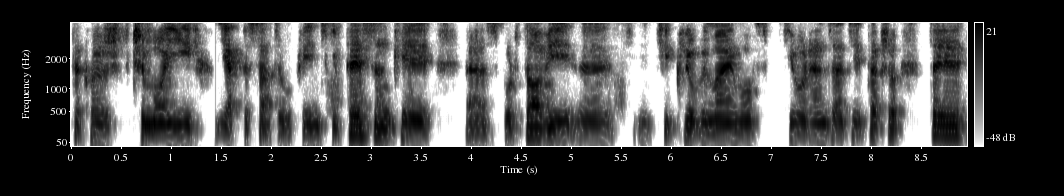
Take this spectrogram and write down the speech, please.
Також вчимо їх, як писати українські писанки, uh, спортові uh, ті клуби маємо в тій організації. Так що це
